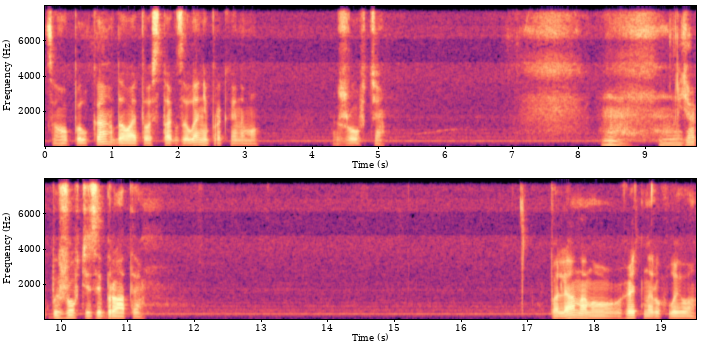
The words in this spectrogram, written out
цього пилка. Давайте ось так зелені прокинемо. Жовті. Як би жовті зібрати? Поляна, ну, геть нерухлива.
